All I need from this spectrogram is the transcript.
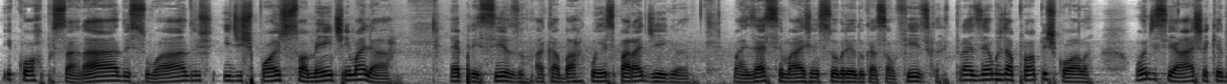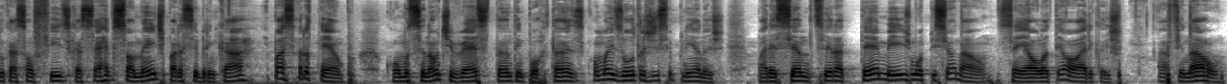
e corpos sarados, suados e dispostos somente em malhar. É preciso acabar com esse paradigma, mas essa imagem sobre a educação física trazemos da própria escola, onde se acha que a educação física serve somente para se brincar e passar o tempo, como se não tivesse tanta importância como as outras disciplinas, parecendo ser até mesmo opcional, sem aulas teóricas. Afinal,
